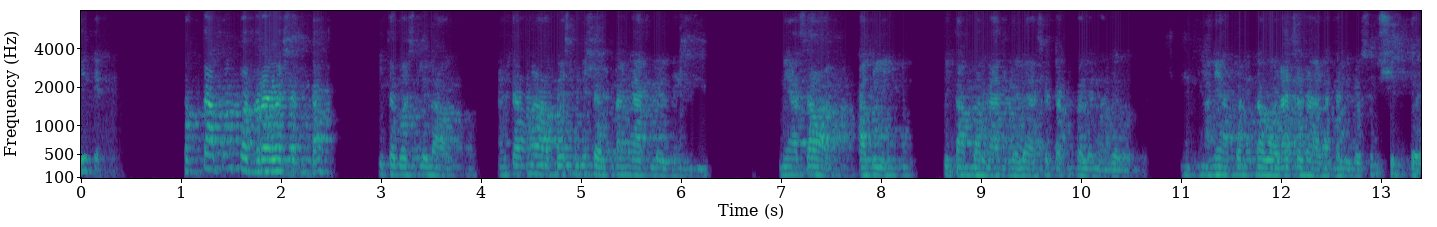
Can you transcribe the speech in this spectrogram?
ठीक आहे. फक्त आपण पंधराव्या शतकात इथं बसलेलो आहोत. आणि त्यामुळे ऑब्विसली मी शर्ट पॅन्ट घातलेली नाही. मी असा खाली पितांबर घातलेले असे टक्कले माझे आणि आपण एका वडाच्या झाडाखाली बसून शिकतोय.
